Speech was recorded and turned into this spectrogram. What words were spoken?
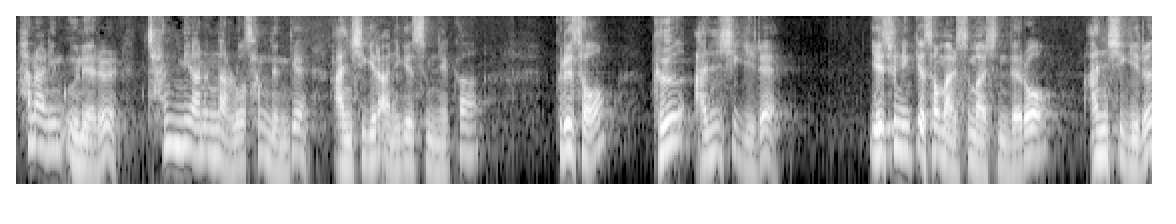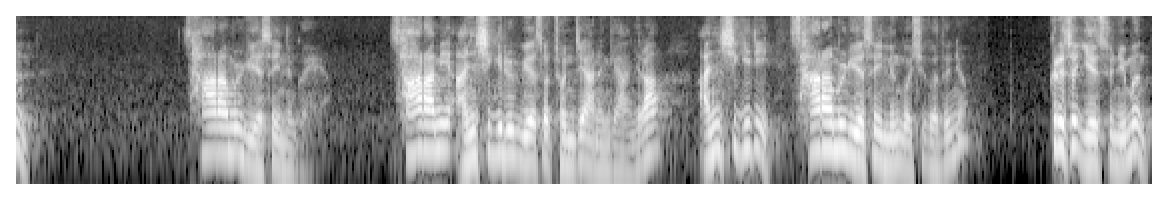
하나님 은혜를 찬미하는 날로 삼는 게 안식일 아니겠습니까? 그래서 그 안식일에 예수님께서 말씀하신 대로 안식일은 사람을 위해서 있는 거예요. 사람이 안식일을 위해서 존재하는 게 아니라 안식일이 사람을 위해서 있는 것이거든요. 그래서 예수님은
